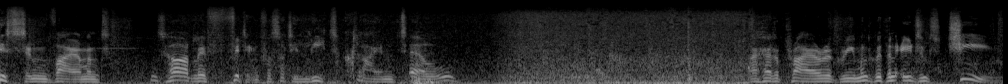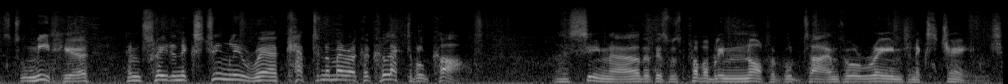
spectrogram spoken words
This environment is hardly fitting for such elite clientele. I had a prior agreement with an Agent Cheese to meet here and trade an extremely rare Captain America collectible card. I see now that this was probably not a good time to arrange an exchange.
